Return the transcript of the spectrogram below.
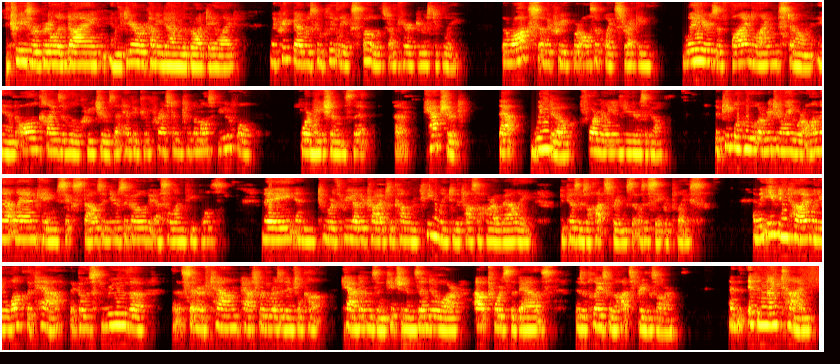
The trees were brittle and dying, and the deer were coming down in the broad daylight. The creek bed was completely exposed uncharacteristically. The rocks of the creek were also quite striking. Layers of fine limestone and all kinds of little creatures that had been compressed into the most beautiful formations that uh, captured that window four million years ago. The people who originally were on that land came 6,000 years ago, the Esselen peoples. They and two or three other tribes would come routinely to the Tassajara Valley because there's a hot springs that was a sacred place. And the evening time, when you walk the path that goes through the, the center of town, past where the residential co- cabins and kitchen and zendo are, out towards the baths, there's a place where the hot springs are. And at the nighttime,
